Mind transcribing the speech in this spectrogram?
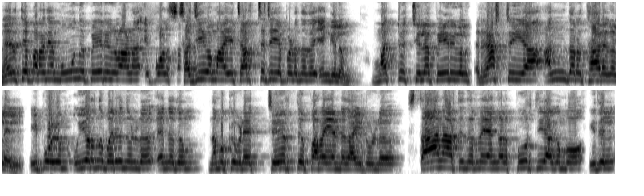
നേരത്തെ പറഞ്ഞ മൂന്ന് പേരുകളാണ് ഇപ്പോൾ സജീവമായി ചർച്ച ചെയ്യപ്പെടുന്നത് എങ്കിലും മറ്റു ചില പേരുകൾ രാഷ്ട്രീയ അന്തർധാരകളിൽ ഇപ്പോഴും ഉയർന്നു വരുന്നുണ്ട് എന്നതും നമുക്കിവിടെ ചേർത്ത് പറയേണ്ടതായിട്ടുണ്ട്. സ്ഥാനാർത്ഥി നിർണയങ്ങൾ പൂർത്തിയാകുമ്പോൾ ഇതിൽ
